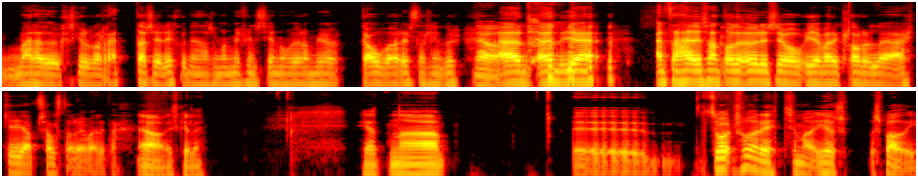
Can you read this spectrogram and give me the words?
maður hefði kannski verið að redda sér einhvern veginn þar sem að mér finnst ég nú vera mjög gáfaður einstaklingur en, en, ég, en það hefði samt orðið öðru sig og ég væri klárlega ekki jafn sjálfstæður og ég væri í dag. já, ég skilji. Hérna, uh, svo, svo er eitt sem ég hef sp- spáð í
